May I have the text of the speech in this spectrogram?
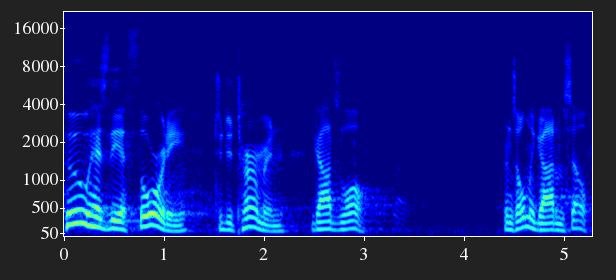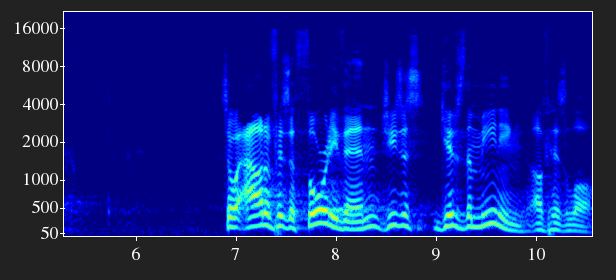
Who has the authority to determine God's law? And it's only God Himself. So, out of His authority, then, Jesus gives the meaning of His law.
